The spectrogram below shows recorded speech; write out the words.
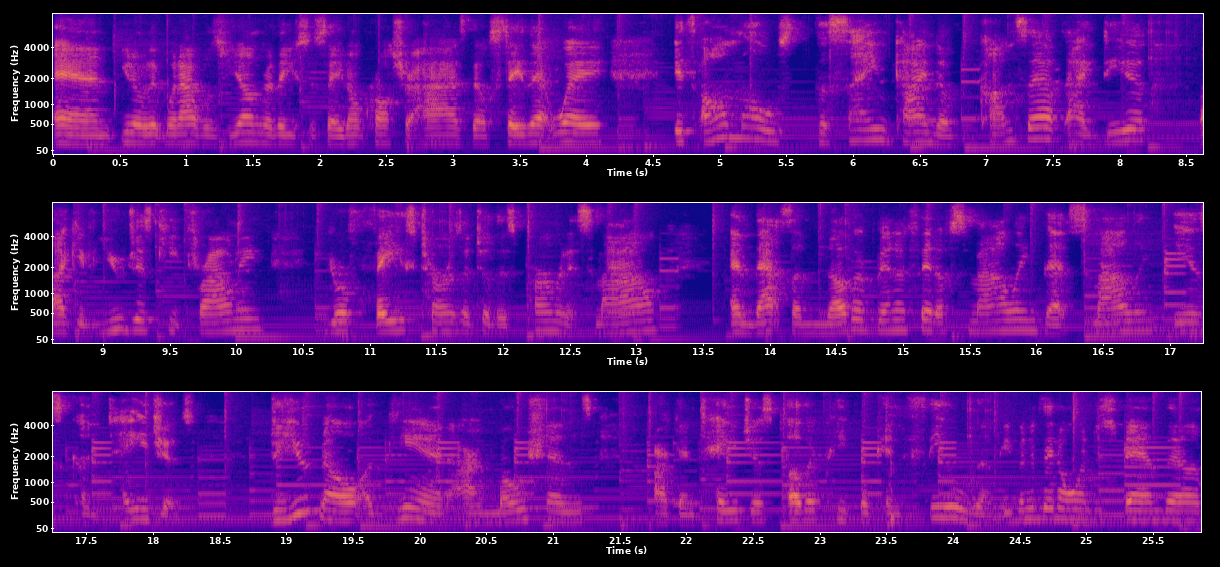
And, you know, that when I was younger, they used to say, don't cross your eyes, they'll stay that way it's almost the same kind of concept, idea. Like if you just keep frowning, your face turns into this permanent smile. And that's another benefit of smiling that smiling is contagious. Do you know, again, our emotions are contagious. Other people can feel them, even if they don't understand them,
